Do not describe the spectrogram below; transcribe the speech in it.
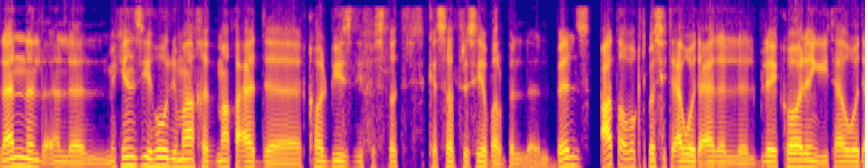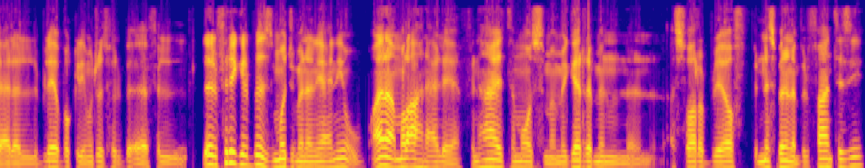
لأن ال- ال- الماكنزي هو اللي ماخذ مقعد آه، كول بيزلي في slot ك slot receiver بال Bills عطه وقت بس يتعود على ال- ال play calling يتعود على ال playbook اللي موجود في الب... في ال... للفريق ال Bills مجملا يعني. وأنا مراهن عليه في نهاية الموسم لما يقرب من أسوار ال playoff بالنسبة لنا بال fantasy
